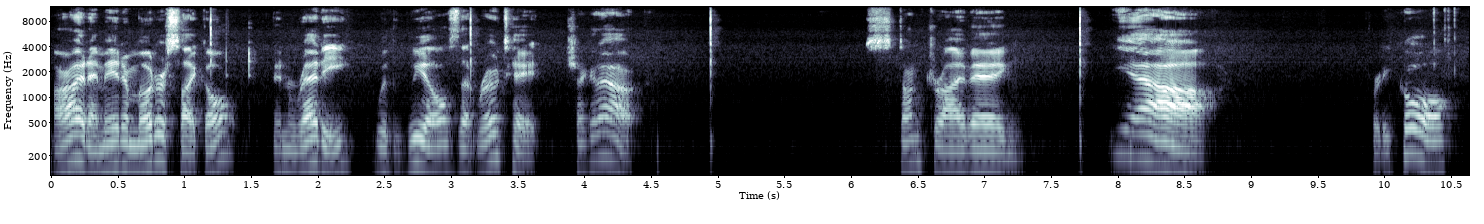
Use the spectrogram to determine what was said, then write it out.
All right, I made a motorcycle and Ready with wheels that rotate. Check it out. Stunt driving. Yeah. Pretty cool.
